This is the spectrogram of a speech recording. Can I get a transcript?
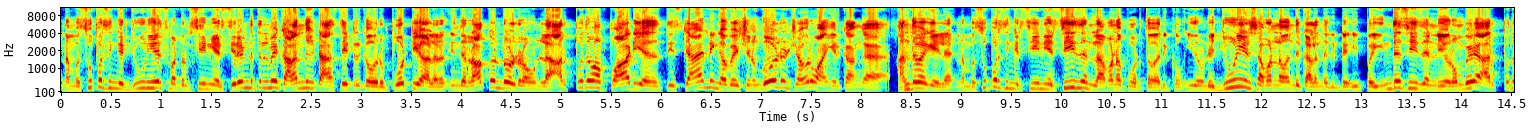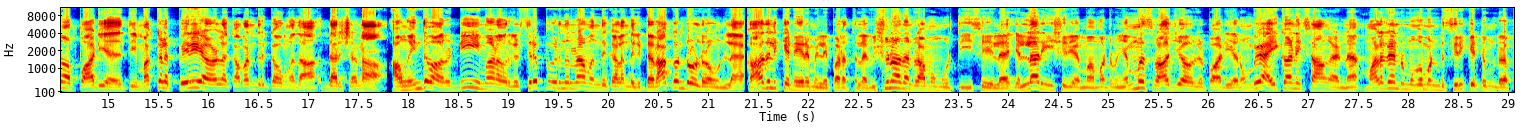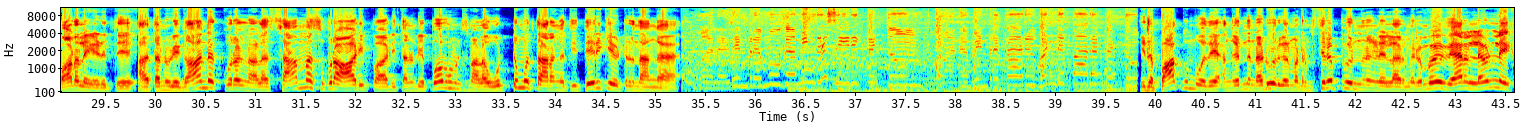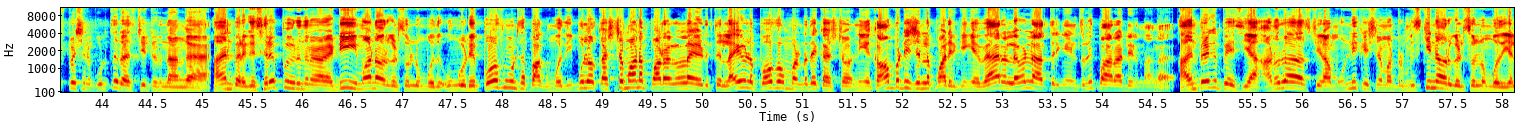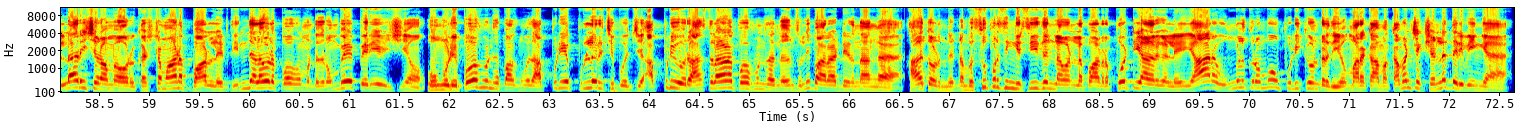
நம்ம super singer juniors மற்றும் seniors இரண்டுத்திலுமே கலந்துகிட்டு அசைட்டு இருக்க ஒரு போட்டியாளர் இந்த ராக் அண்ட் ரோல் ரவுண்ட்ல அற்புதமா பாடி அசத்தி ஸ்டாண்டிங் அவேஷன் கோல்டன் ஷவர் வாங்கியிருக்காங்க. அந்த வகையில நம்ம சூப்பர் சிங்கர் சீனியர் சீசன் லெவனை பொறுத்த வரைக்கும் இதனுடைய ஜூனியர் செவன்ல வந்து கலந்துக்கிட்டு இப்போ இந்த சீசன்லயும் ரொம்பவே அற்புதமா பாடி அசத்தி மக்களை பெரிய அளவில் கவர்ந்திருக்கவங்க தான் தர்ஷனா. அவங்க இந்த வாரம் டி இமான் அவர்கள் சிறப்பு விருந்தினா வந்து கலந்துகிட்ட ராக் அண்ட் ரோல் ரவுண்ட்ல காதலிக்க நேரமில்லை படத்துல விஸ்வநாதன் ராமமூர்த்தி இசையில எல்லார் ஈஸ்வரி அம்மா மற்றும் எம் எஸ் ராஜு அவர்கள் பாடிய ரொம்பவே ஐகானிக் சாங் என்ன மலரென்று முகம் என்று சிரிக்கட்டும்ன்ற பாடலை எடுத்து தன்னுடைய காந்த குரல்னால செம சூப்பரா ஆடி பாடி தன்னுடைய பெர்ஃபார்மன்ஸ்னால ஒட்டுமொத்த அரங்கத்தை தெரிக்க விட்டுருந்தாங்க. இதை பார்க்கும்போதே அங்கிருந்து நடுவர்கள் மற்றும் சிறப்பு விருந்தினர்கள் எல்லாருமே ரொம்பவே வேற லெவல்ல எக்ஸ்பிரஷன் கொடுத்து ரசிச்சிட்டு இருந்தாங்க. அதன் பிறகு சிறப்பு விருந்தினரான டி இமான் அவர்கள் சொல்லும்போது உங்களுடைய பெர்ஃபார்மன்ஸை பார்க்கும்போது இவ்வளவு கஷ்டமான பாடல்கள்லாம் எடுத்து லைவ்ல பெர்ஃபார்ம் பண்றதே கஷ்டம். நீங்க காம்படிஷனில் பாடிருக்கீங்க வேற லெவலில் ஆத்திருக்கீங்கன்னு சொல்லி பாராட்டியிருந்தாங்க. அதன் பிறகு பேசிய அனுராதா ஸ்ரீராம் உன்னிகிருஷ்ணன் மற்றும் மிஸ்கின் அவர்கள் சொல்லும்போது எல்லாரும் ஈஸ்வராம ஒரு கஷ்டமான பாடல் எடுத்து இந்த அளவில் பெர்ஃபார்ம் பண்றது ரொம்பவே பெரிய விஷயம். உங்களுடைய பெர்ஃபார்மன்ஸை பார்க்கும்போது அப்படியே புல்லரிச்சு போச்சு. அப்படி ஒரு அசலான பெர்ஃபார்மன்ஸ் இருந்ததுன்னு சொல்லி பாராட்டியிருந்தாங்க. அதை தொடர்ந்து நம்ம சூப்பர் சிங்கர் சீசன் லெவன்ல பாடுற போட்டியாளர்களே யாரை உங்களுக்கு ரொம்பவும் பிடிக்கும்ன்றதையும் மறக்காம கமெண்ட் செக்ஷன்ல தெரிவிங்க.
